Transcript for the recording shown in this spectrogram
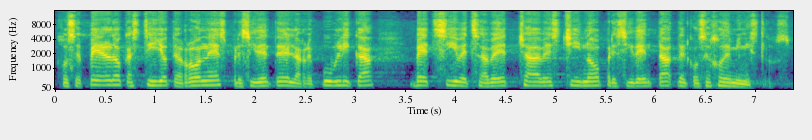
José Pedro Castillo Terrones, presidente de la República, Betsy Betzabet Chávez Chino, presidenta del Consejo de Ministros.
